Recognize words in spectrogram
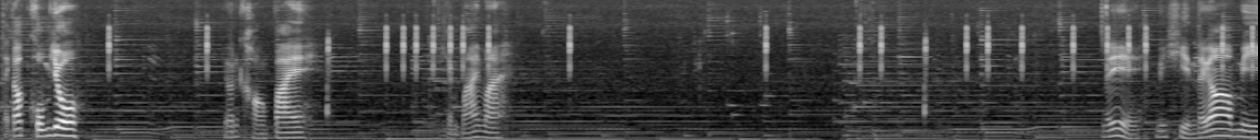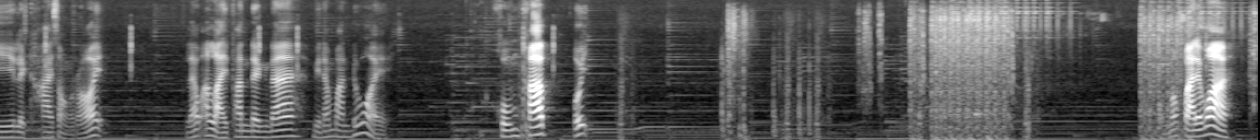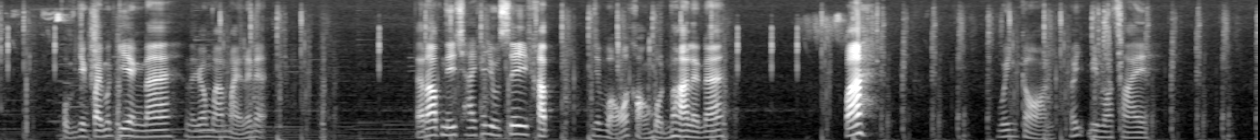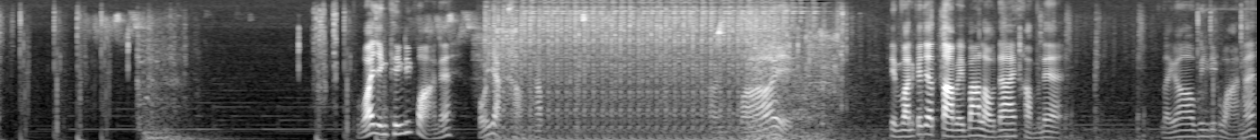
แต่ก็คุ้มอยู่โยนของไปเก็บไม้มานี่มีหินแล้วก็มีเหล็กคาย 200 แล้วอะไหล่พันหนึ่งนะ มีน้ำมันด้วย คุ้มครับเฮ้ย ต้องไปเลยว่า ผมยิงไปเมื่อกี้เองนะ แล้วก็มาใหม่เลยเนี่ย แต่รอบนี้ใช้แค่ยูซี่ครับอย่าบอกว่าของหมดบ้านเลยนะไปะวิ่งก่อน เฮ้ย มีมอเตอร์ไซค์ผมว่ายังทิ้งดีกว่านะผมอยากขับครับขันไปเดี๋ยวมันก็จะตามไปบ้านเราได้ครับเนี่ย แล้วก็วิ่งดีกว่านะ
